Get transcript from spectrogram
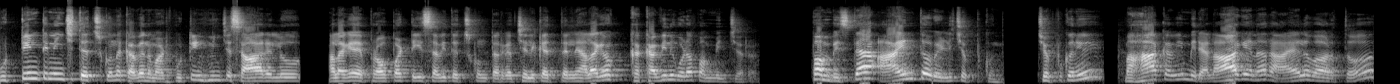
పుట్టింటి నుంచి తెచ్చుకున్న కవి అనమాట పుట్టింటి నుంచి సారెలు అలాగే ప్రాపర్టీస్ అవి తెచ్చుకుంటారు కదా చెలికత్తెల్ని అలాగే ఒక కవిని కూడా పంపించారు. పంపిస్తే ఆయనతో వెళ్ళి చెప్పుకుంది. చెప్పుకుని మహాకవి మీరు ఎలాగైనా రాయల వారితో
